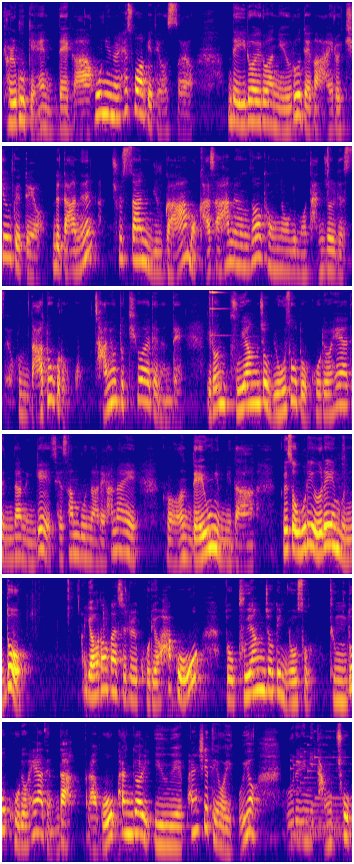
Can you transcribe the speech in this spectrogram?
결국엔 내가 혼인을 해소하게 되었어요. 근데 이러이러한 이유로 내가 아이를 키우게 돼요. 근데 나는 출산, 육아, 뭐 가사하면서 경력이 뭐 단절됐어요. 그럼 나도 그렇고 자녀도 키워야 되는데 이런 부양적 요소도 고려해야 된다는 게 재산 분할의 하나의 그런 내용입니다. 그래서 우리 의뢰인분도 여러 가지를 고려하고 또 부양적인 요소 등도 고려해야 된다라고 판결 이후에 판시되어 있고요. 의뢰인이 당초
